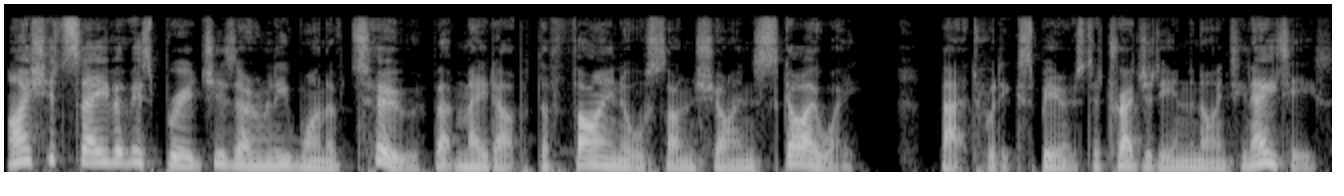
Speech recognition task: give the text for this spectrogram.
I should say that this bridge is only one of two that made up the final Sunshine Skyway that would experience a tragedy in the 1980s.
